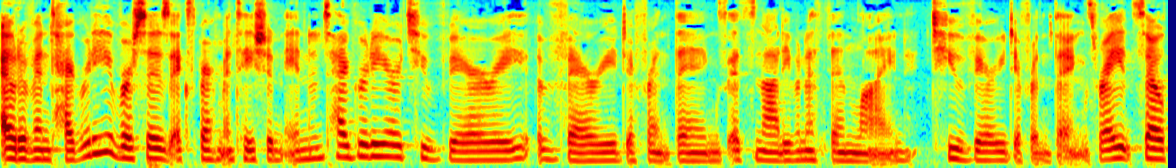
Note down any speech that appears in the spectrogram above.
out of integrity versus experimentation in integrity are two very, very different things. It's not even a thin line, two very different things, right? So,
